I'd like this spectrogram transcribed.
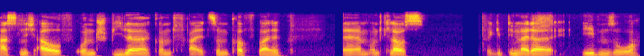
passt nicht auf und Spieler kommt frei zum Kopfball. Ähm, und Klaus vergibt ihn leider ebenso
